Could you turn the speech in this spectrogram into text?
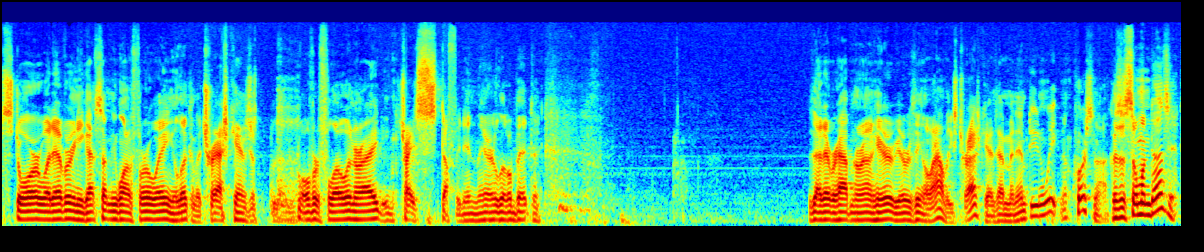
store or whatever and you got something you want to throw away and you look and the trash can's just overflowing, right? You try to stuff it in there a little bit. To... Does that ever happen around here? Have you ever seen, oh, wow, these trash cans haven't been emptied in a week? Of course not, because if someone does it.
